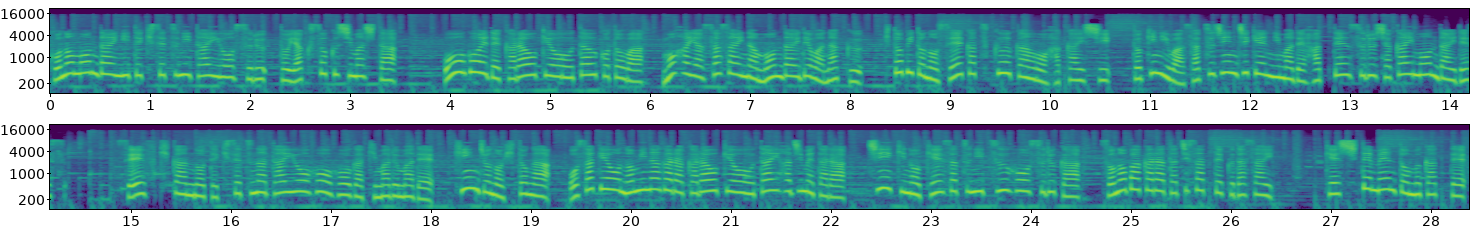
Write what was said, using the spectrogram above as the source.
この問題に適切に対応すると約束しました。大声でカラオケを歌うことは、もはや些細な問題ではなく、人々の生活空間を破壊し、時には殺人事件にまで発展する社会問題です。政府機関の適切な対応方法が決まるまで、近所の人がお酒を飲みながらカラオケを歌い始めたら、地域の警察に通報するか、その場から立ち去ってください。決して面と向かって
